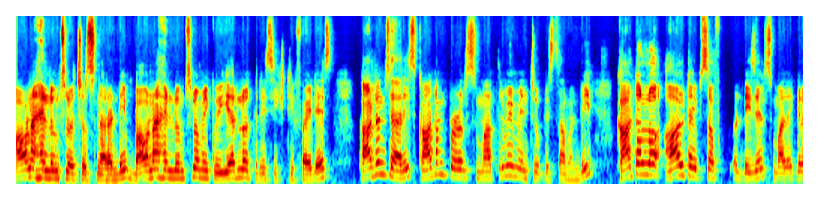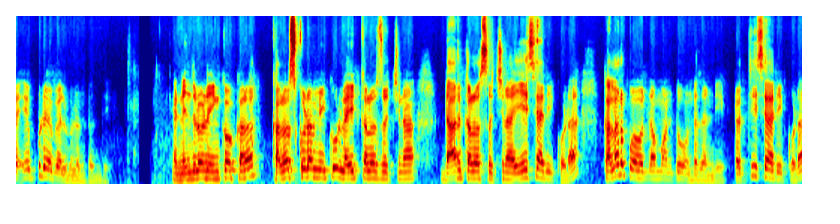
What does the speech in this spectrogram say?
భావన హ్యాండ్లూమ్స్లో చూస్తున్నారండి. భావన హ్యాండ్లూమ్స్లో మీకు ఇయర్లో three sixty five days cotton saris cotton products మాత్రమే మేము చూపిస్తామండి. కాటన్లో ఆల్ టైప్స్ ఆఫ్ డిజైన్స్ మా దగ్గర ఎప్పుడు అవైలబుల్ ఉంటుంది. అండ్ ఇందులోనే ఇంకో కలర్ కలర్స్ కూడా మీకు లైట్ కలర్స్ వచ్చిన డార్క్ కలర్స్ వచ్చిన ఏ శారీ కూడా కలర్ పోవడం అంటూ ఉండదండి. ప్రతి శారీ కూడా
